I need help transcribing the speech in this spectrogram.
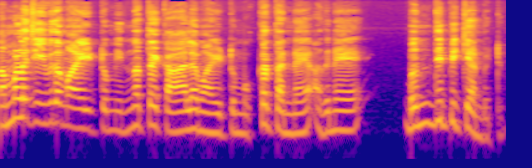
നമ്മളെ ജീവിതമായിട്ടും ഇന്നത്തെ കാലമായിട്ടും ഒക്കെ തന്നെ അതിനെ ബന്ധിപ്പിക്കാൻ പറ്റും.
